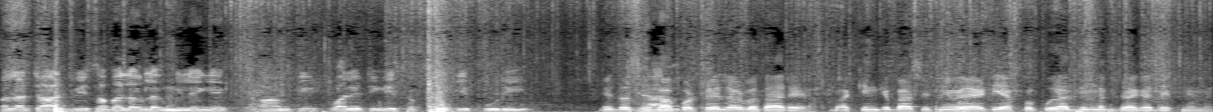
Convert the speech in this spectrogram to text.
कलर चार्ट भी सब अलग अलग मिलेंगे काम की क्वालिटी की सफ़ाई की पूरी ये तो सिर्फ़ आपको ट्रेलर बता रहे हैं। बाकी इनके पास इतनी वैरायटी आपको पूरा दिन लग जाएगा देखने में।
